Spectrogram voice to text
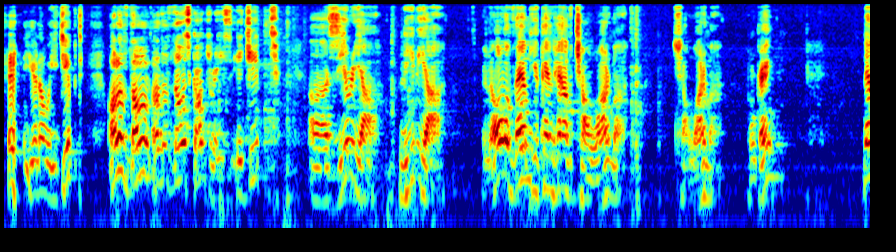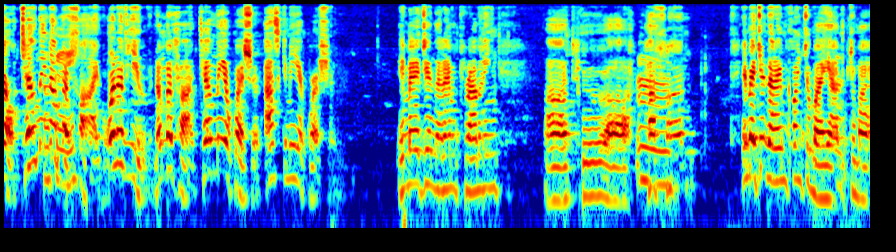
you know Egypt. All of those all of those countries, Egypt, uh, Syria, Libya, and all of them you can have shawarma. Shawarma. Okay? Now, tell me number five. One of you, number five, tell me a question. Ask me a question. Imagine that I'm traveling uh, to uh, have Mm. Imagine that I'm going to Miami, to my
